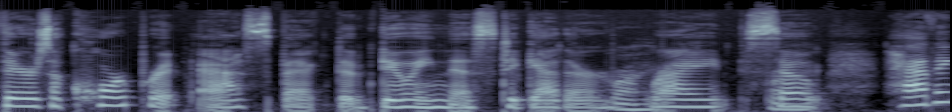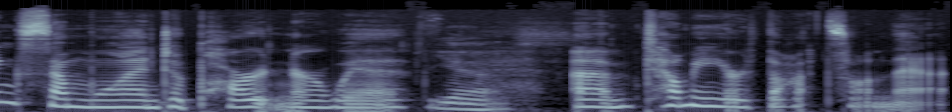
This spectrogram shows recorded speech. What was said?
there's a corporate aspect of doing this together, right? Right. So Right. having someone to partner with, Yes. Um, tell me your thoughts on that.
